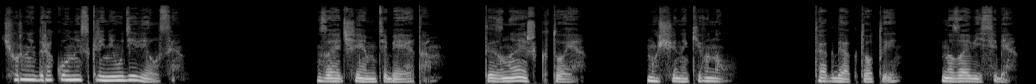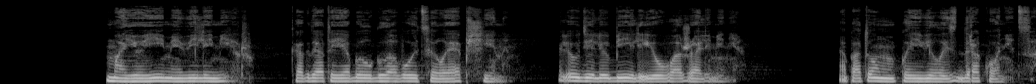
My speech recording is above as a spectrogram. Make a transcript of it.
Черный дракон искренне удивился. «Зачем тебе это? Ты знаешь, кто я?» Мужчина кивнул. «Тогда кто ты? Назови себя». «Мое имя Велимир. Когда-то я был главой целой общины. Люди любили и уважали меня. А потом появилась драконица».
